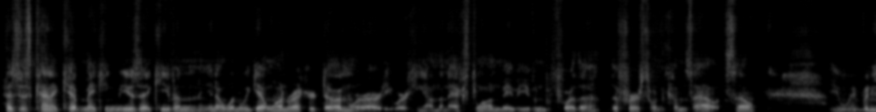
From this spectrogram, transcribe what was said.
has just kind of kept making music. Even, you know, when we get one record done, we're already working on the next one, maybe even before the, the first one comes out. So we've been,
